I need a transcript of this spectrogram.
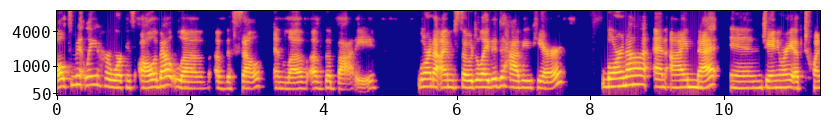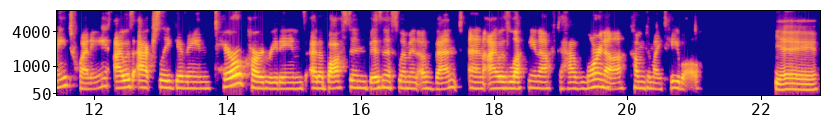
Ultimately, her work is all about love of the self and love of the body. Lorna, I'm so delighted to have you here. Lorna and I met in January of 2020. I was actually giving tarot card readings at a Boston businesswomen event, and I was lucky enough to have Lorna come to my table. Yay.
